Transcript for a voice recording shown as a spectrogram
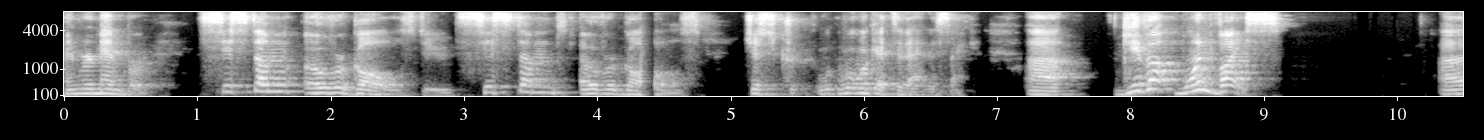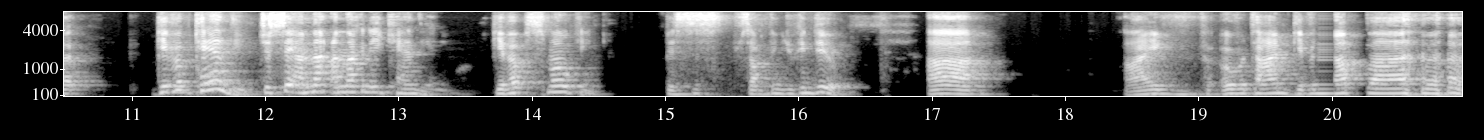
And remember, system over goals, dude. Systems over goals. Just we'll get to that in a second. Uh, give up one vice. Uh, give up candy. Just say I'm not. I'm not going to eat candy anymore. Give up smoking. This is something you can do. Uh, I've over time given up uh,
